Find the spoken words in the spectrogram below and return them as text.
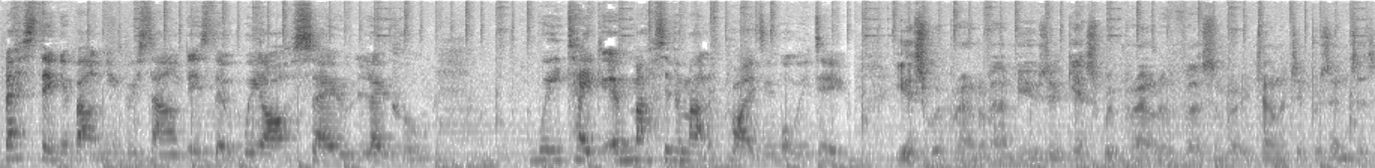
best thing about Newbury Sound is that we are so local. We take a massive amount of pride in what we do. Yes, we're proud of our music. Yes, we're proud of uh, some very talented presenters.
